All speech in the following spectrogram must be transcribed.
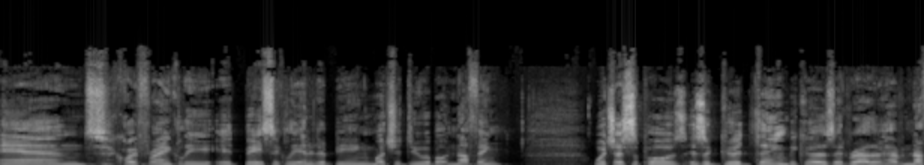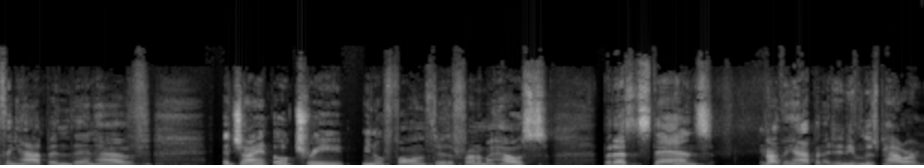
And quite frankly, it basically ended up being much ado about nothing, which I suppose is a good thing because I'd rather have nothing happen than have a giant oak tree, you know, falling through the front of my house. But as it stands, nothing happened. I didn't even lose power.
